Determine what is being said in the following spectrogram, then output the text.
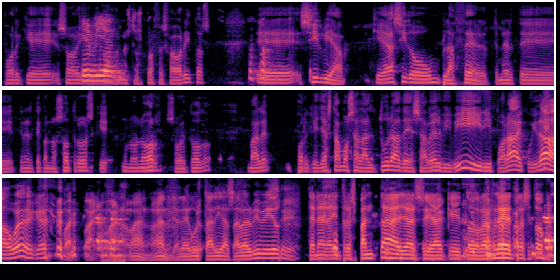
porque dos bien. de nuestros profes favoritos. Eh, Silvia, que ha sido un placer tenerte, tenerte con nosotros, que un honor sobre todo, ¿vale? Porque ya estamos a la altura de saber vivir y por ahí, cuidado, ¿eh? que- Bueno, bueno, bueno, bueno, bueno, ya le gustaría saber vivir, Sí. tener ahí tres pantallas y aquí todas las letras y todo. pues.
